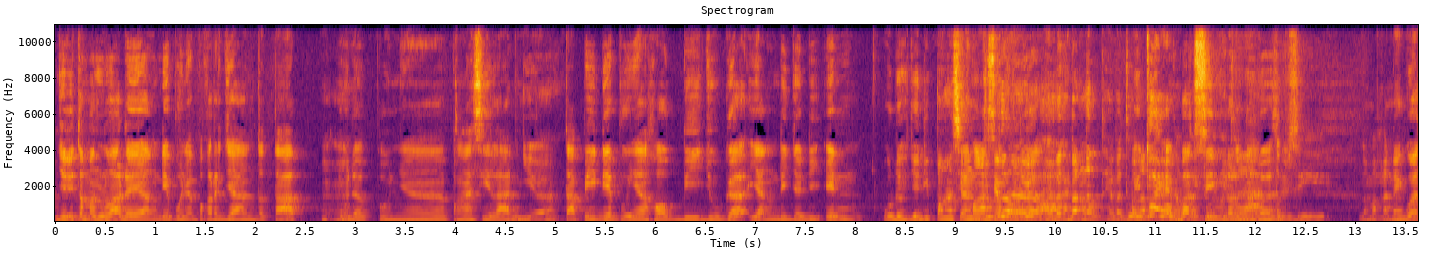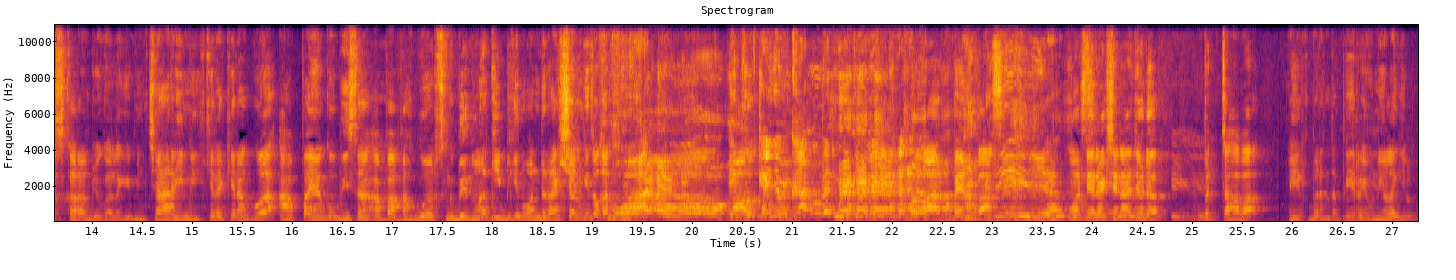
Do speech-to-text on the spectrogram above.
jadi teman lu ada yang dia punya pekerjaan tetap udah punya penghasilan Iya. tapi dia punya hobi juga yang dijadiin udah jadi penghasilan, Penghasilan juga. juga. hebat banget hebat banget itu hebat sih menurut gua Mantep sih sih. Nah makanya gue sekarang juga lagi mencari nih kira-kira gue apa ya gue bisa apakah gue harus ngeband lagi bikin One Direction gitu kan? Waduh, itu kayaknya bukan band gitu ya. bukan band pak. One Direction aja udah pecah pak. Iya kemarin tapi reuni lagi loh.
